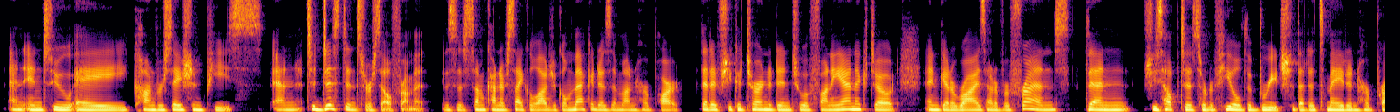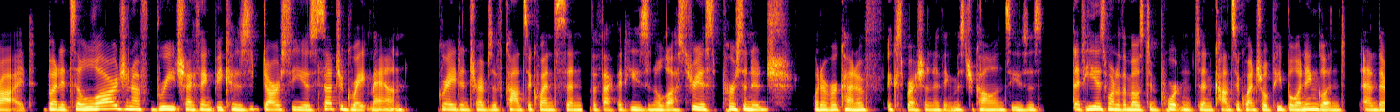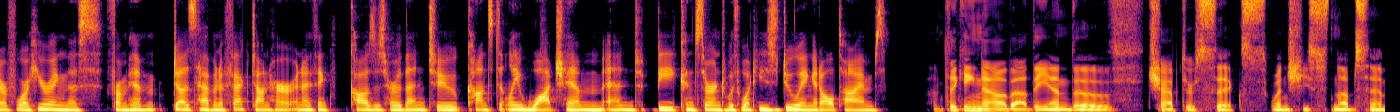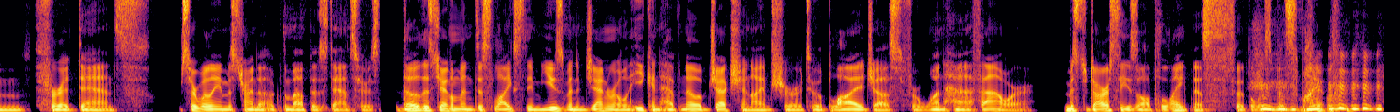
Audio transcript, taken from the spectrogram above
and into a conversation piece and to distance herself from it. This is some kind of psychological mechanism on her part that if she could turn it into a funny anecdote and get a rise out of her friends, then she's helped to sort of heal the breach that it's made in her pride. But it's a large enough breach, I think, because Darcy is such a great man, great in terms of consequence and the fact that he's an illustrious personage, whatever kind of expression I think Mr. Collins uses that he is one of the most important and consequential people in England. And therefore, hearing this from him does have an effect on her. And I think causes her then to constantly watch him and be concerned with what he's doing at all times. I'm thinking now about the end of chapter six when she snubs him for a dance. Sir William is trying to hook them up as dancers. Though this gentleman dislikes the amusement in general, he can have no objection, I am sure, to oblige us for one half hour. Mr. Darcy is all politeness, said Elizabeth, smiling.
